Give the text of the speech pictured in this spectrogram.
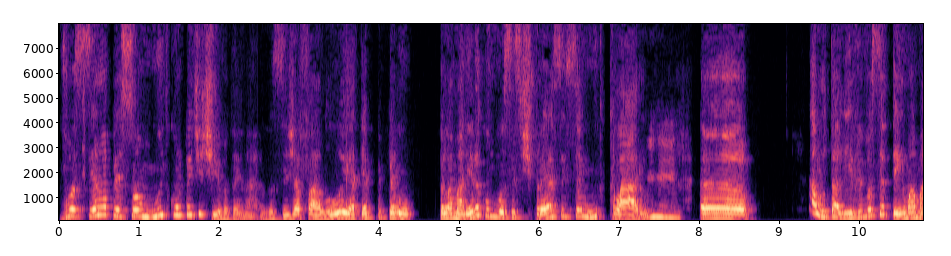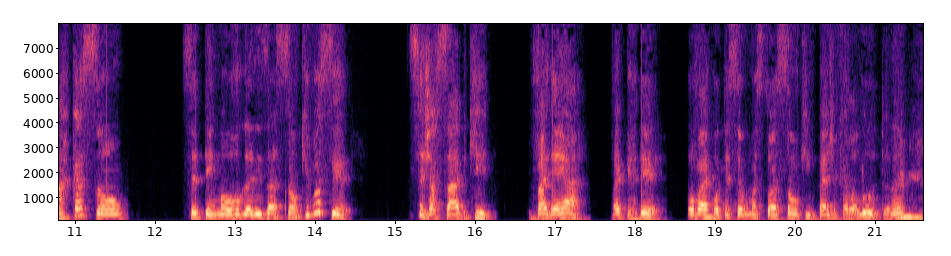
Você é uma pessoa muito competitiva, Tainara. Você já falou, e até pelo, pela maneira como você se expressa, isso é muito claro. Uhum. Uh, a luta livre, você tem uma marcação, você tem uma organização que você, você já sabe que vai ganhar, vai perder? Ou vai uhum. acontecer alguma situação que impede aquela luta, né? Uhum.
